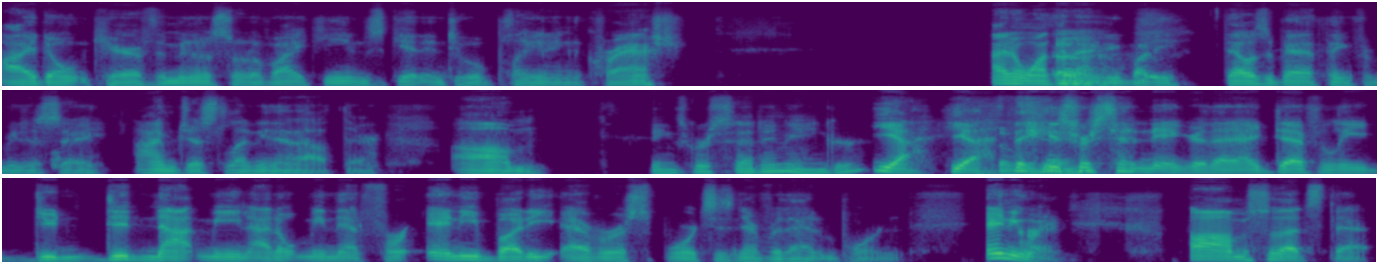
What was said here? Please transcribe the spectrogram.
I don't care if the Minnesota Vikings get into a plane and crash. I don't want that on anybody. That was a bad thing for me to say. I'm just letting that out there. Um, Things were said in anger. yeah, yeah. Okay. Things were said in anger that I definitely do, did not mean. I don't mean that for anybody ever. Sports is never that important. Anyway, um, so that's that.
